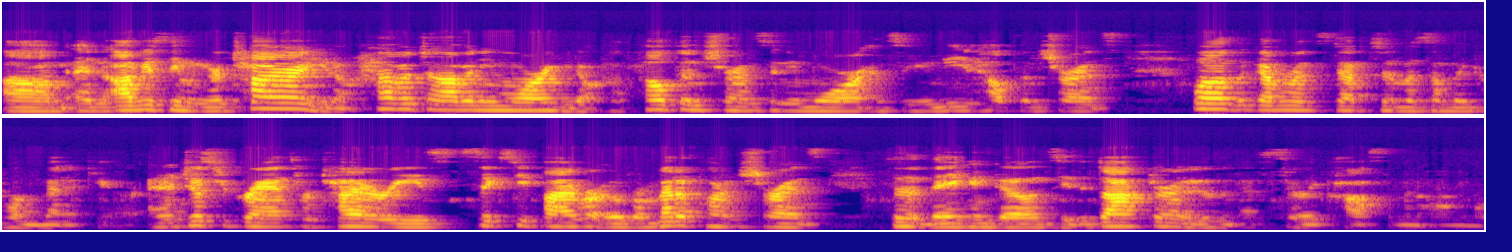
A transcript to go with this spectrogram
Um, and obviously, when you retire, you don't have a job anymore, you don't have health insurance anymore, and so you need health insurance. Well, the government steps in with something called Medicare and it just grants retirees 65 or over medical insurance so that they can go and see the doctor and it doesn't necessarily cost them an arm and a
